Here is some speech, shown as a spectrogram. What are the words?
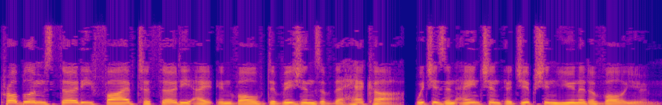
Problems 35 to 38 involve divisions of the heqat, which is an ancient Egyptian unit of volume.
